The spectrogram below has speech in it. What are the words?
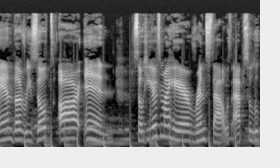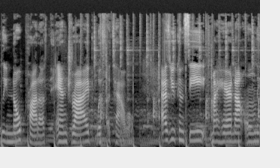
and the results are in. So here's my hair rinsed out with absolutely no product and dried with a towel. As you can see, my hair not only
